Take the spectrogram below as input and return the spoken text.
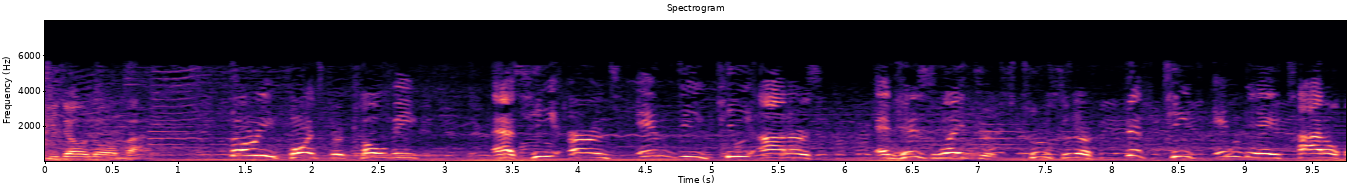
if you don't know about it. 30 points for Kobe as he earns MVP honors, and his Lakers cruise to their 15th NBA title,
